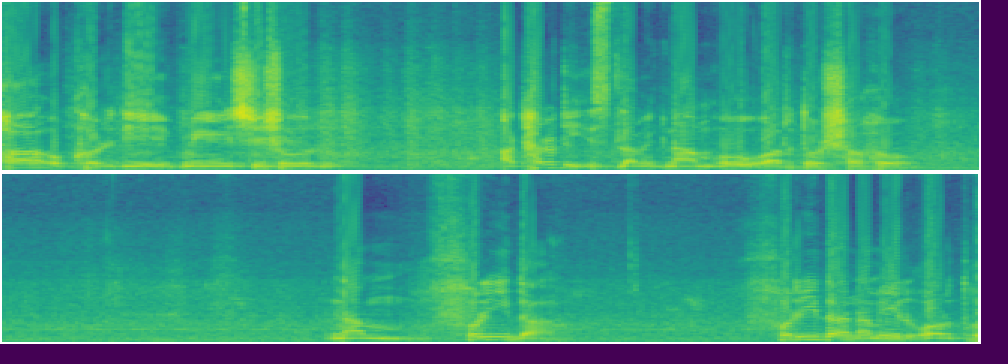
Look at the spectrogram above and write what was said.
ফা অক্ষর দিয়ে মেয়ে, শিশুর আঠারোটি ইসলামিক নাম ও অর্থ সহ নাম ফরিদা। ফরিদা নামের অর্থ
